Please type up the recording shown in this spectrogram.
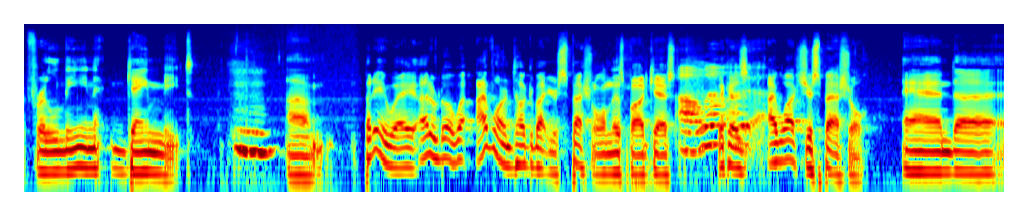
for lean game meat. Um, but anyway, I don't know. what I want to talk about your special on this podcast Oh, well, because uh, I watched your special and uh,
